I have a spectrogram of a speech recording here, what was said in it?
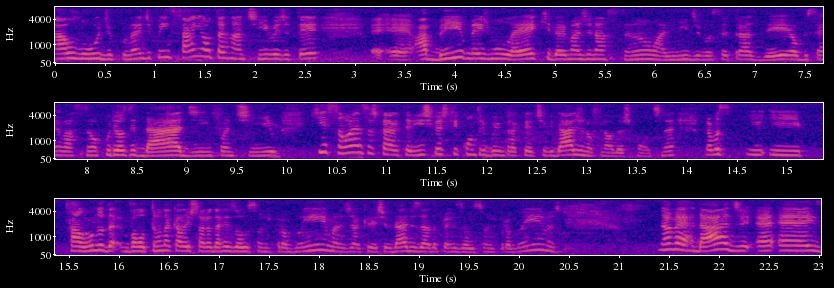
ao lúdico, né? De pensar em alternativas, de ter é, é, abrir mesmo o leque da imaginação ali, de você trazer a observação, a curiosidade infantil, que são essas características que contribuem para a criatividade no final das contas, né? Você, e, e, falando, da, voltando àquela história da resolução de problemas, da criatividade usada para resolução de problemas, na verdade, é, é,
